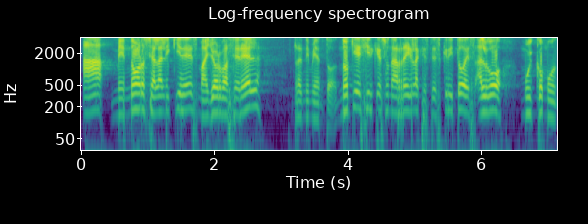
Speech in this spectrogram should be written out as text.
a menor sea la liquidez, mayor va a ser el rendimiento. No quiere decir que es una regla que esté escrito, es algo muy común.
